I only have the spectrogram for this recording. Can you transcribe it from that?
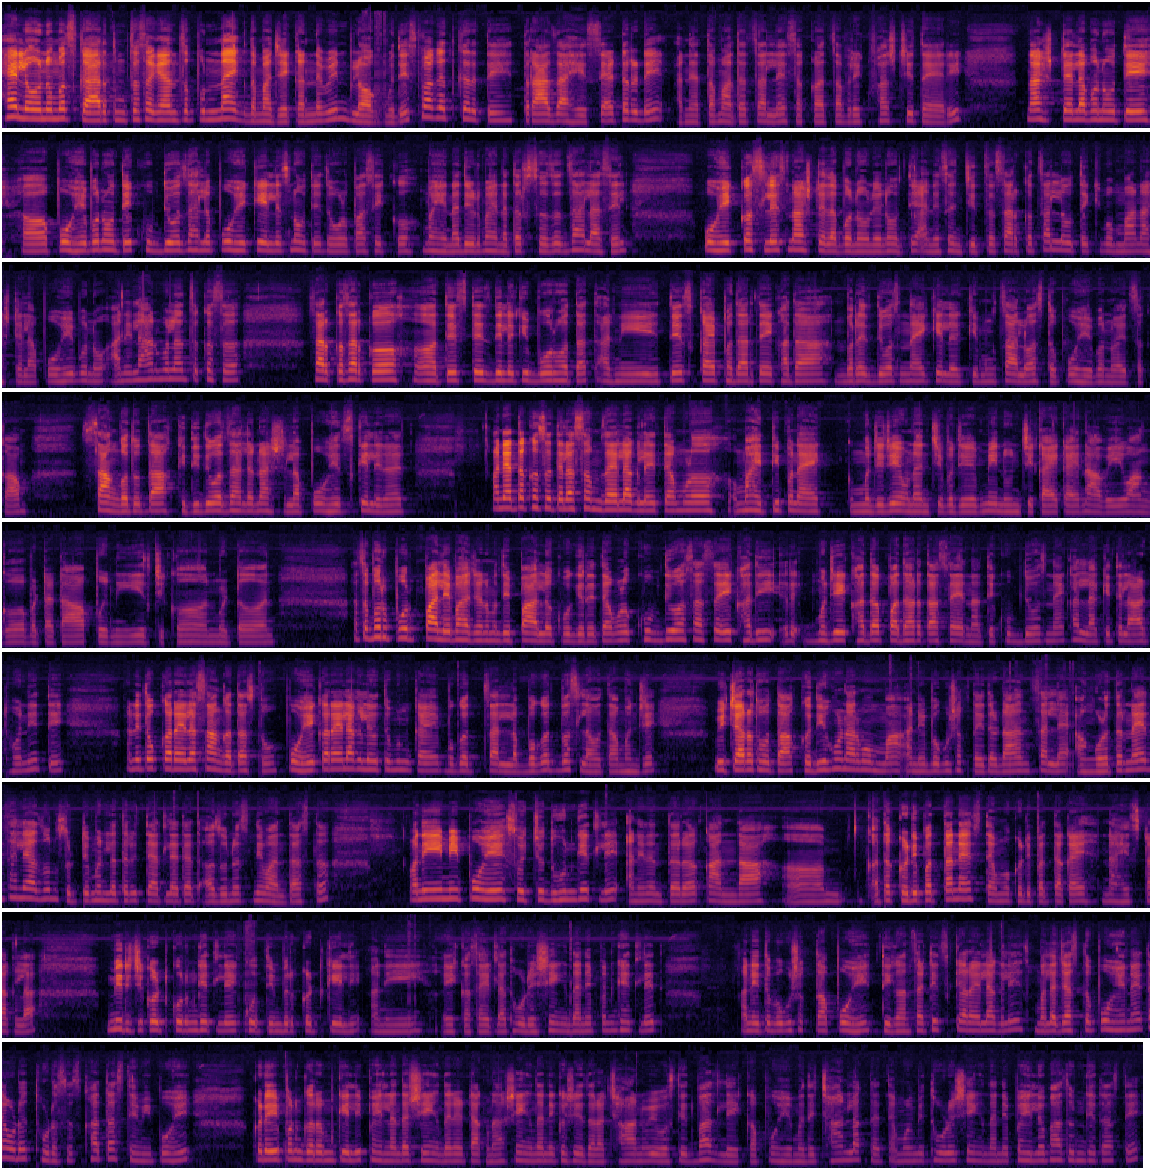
Hello नमस्कार. तुमचं सगळ्यांचं पुन्हा एकदा माझ्या एका नवीन ब्लॉगमध्ये स्वागत करते. तर आज आहे सॅटरडे आणि आता माझा चालला आहे सकाळचा ब्रेकफास्टची तयारी. नाश्त्याला बनवते पोहे बनवते. खूप दिवस झालं पोहे केलेच नव्हते. जवळपास एक महिना दीड महिना तर सहजच झाला असेल. पोहे कसलेच नाश्त्याला बनवले नव्हते आणि संचितचं सारखं चाललं होतं की मम्मा नाश्त्याला पोहे बनव. आणि लहान मुलांचं कसं सारखं सारखं तेच तेच दिलं की बोर होतात आणि तेच काय पदार्थ एखादा बरेच दिवस नाही केलं की मग चालू असतं पोहे बनवायचं काम. सांगत होता किती दिवस झालं नाश्त्याला पोहेच केले नाहीत. आणि आता कसं त्याला समजायला लागलं आहे त्यामुळं माहिती पण आहे. म्हणजे जेवणांची म्हणजे मेनूंची काय काय नावे वांगं बटाटा पनीर चिकन मटण. असं भरपूर पालेभाज्यांमध्ये पालक वगैरे त्यामुळं खूप दिवस असं एखादी रे- म्हणजे एखादा पदार्थ असा आहे ना ते खूप दिवस नाही खाल्ला की त्याला आठवण येते. आणि तो करायला सांगत असतो. पोहे करायला लागले होते म्हणून काय? बघत चालला बघत बसला होता म्हणजे. विचारत होता कधी होणार मम्मा? आणि बघू शकता इथं डान्स चाललाय. आंघोळ तर नाहीच झाली अजून. सुट्टी म्हणलं तरी त्यातल्या त्यात अजूनच निवांत असतं. आणि मी पोहे स्वच्छ धुवून घेतले आणि नंतर कांदा आता कढीपत्ता नाहीच त्यामुळे कढीपत्ता काय नाहीच टाकला. मिरची कट करून घेतले कोथिंबीर कट केली आणि एका साईडला थोडे शेंगदाणे पण घेतलेत. आणि इथं बघू शकता पोहे तिघांसाठीच करायला लागले. मला जास्त पोहे नाही तेवढं थोडंसंच खात असते मी पोहे. कढई पण गरम केली पहिल्यांदा शेंगदाणे टाकणार. शेंगदाणे कसे जरा छान व्यवस्थित भाजले का पोहेमध्ये छान लागतात त्यामुळे मी थोडे शेंगदाणे पहिलं भाजून घेत असते.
